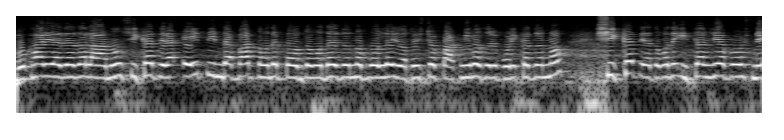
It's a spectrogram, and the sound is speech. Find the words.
বুখারি রাজিয়াল্লাহ আনহু, শিক্ষার্থীরা এই তিনটা পাঠ তোমাদের পঞ্চম অধ্যায়ের জন্য পড়লেই যথেষ্ট প্রাক নির্বাচনী পরীক্ষার জন্য। শিক্ষার্থীরা তোমাদের ইসলাম শিক্ষা প্রশ্নে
